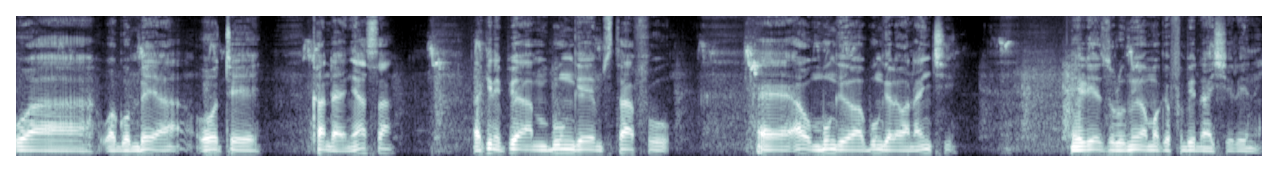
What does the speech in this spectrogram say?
wa wagombea wote kanda ya Nyasa, lakini pia mbunge mstaafu eh, au mbunge wa bunge la wananchi niliyezulumiwa mwaka elfu mbili na ishirini.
